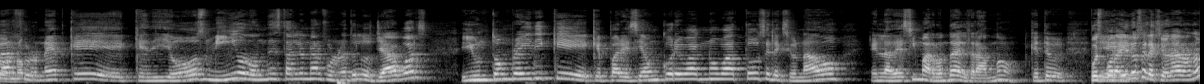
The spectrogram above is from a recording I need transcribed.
Leonard no. Fournette que, que Dios mío, ¿dónde está Leonard Fournette de los Jaguars? Y un Tom Brady que, que parecía un coreback novato seleccionado en la décima ronda del draft, ¿no? ¿Qué te- Pues por eh, ahí lo seleccionaron, ¿no?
